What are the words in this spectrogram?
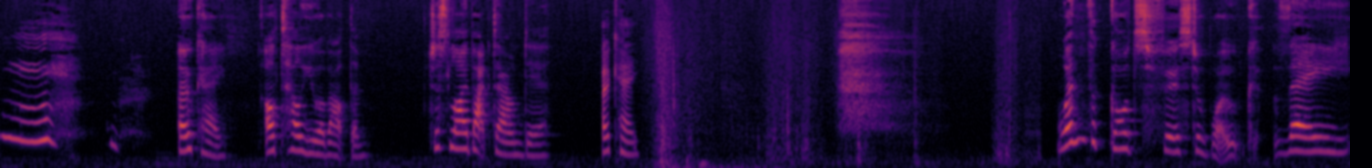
Okay, I'll tell you about them. Just lie back down, dear. Okay. When the gods first awoke, they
